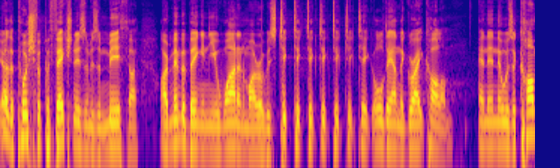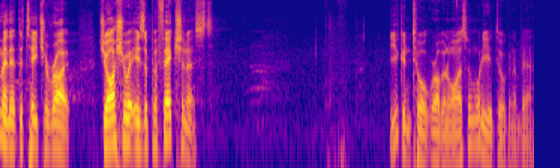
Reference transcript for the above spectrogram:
You know, the push for perfectionism is a myth. I, I remember being in year one and my room was tick, tick, tick, tick, tick, tick, tick, all down the great column and then there was a comment that the teacher wrote Joshua is a perfectionist. You can talk, Robin Wiseman. What are you talking about?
